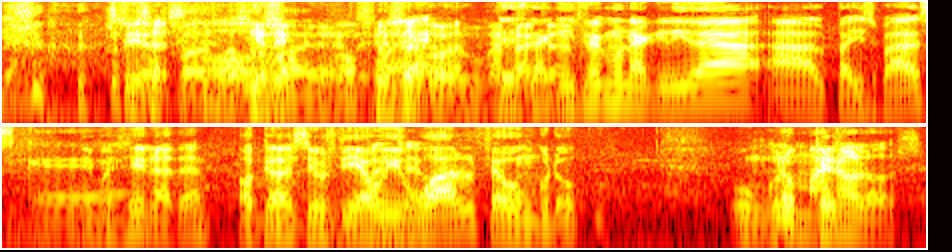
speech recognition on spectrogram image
Hòstia, es pot- Oh, pot eh? ojo, eh? Des d'aquí fem una crida al País Basc. Eh... Imagina't, eh? O que si us dieu Penseu. igual, feu un grup. Un Los Manolos,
